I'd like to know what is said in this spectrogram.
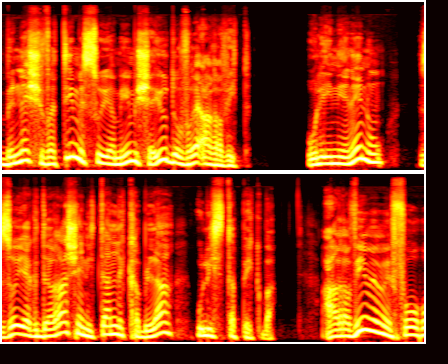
בני שבטים מסוימים שהיו דוברי ערבית. ולענייננו, זוהי הגדרה שניתן לקבלה ולהסתפק בה. ערבים הם אפוא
